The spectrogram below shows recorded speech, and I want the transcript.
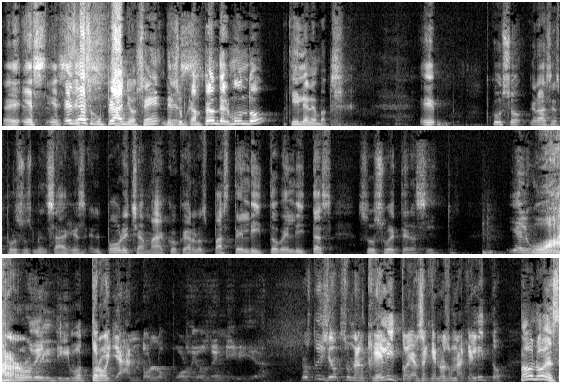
Eh, es, es, Es día de su cumpleaños, ¿eh? Del es- subcampeón del mundo, Kylian Mbappé. Eh, Cuso, gracias por sus mensajes. El pobre chamaco, Carlos, pastelito, velitas, su suétercito. Y el guarro del divo trollándolo, por Dios de mi vida. No estoy diciendo que es un angelito, ya sé que no es un angelito. No, no, es,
